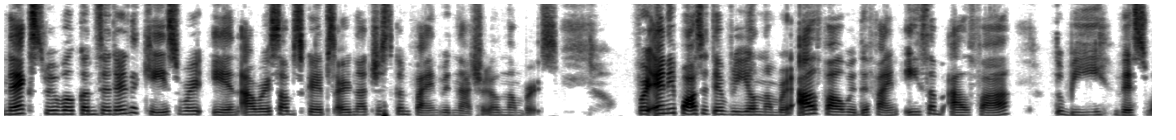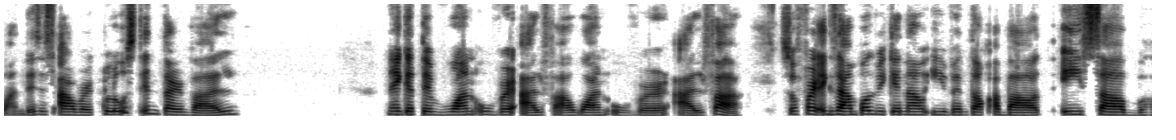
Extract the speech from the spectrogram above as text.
Next, we will consider the case wherein our subscripts are not just confined with natural numbers. For any positive real number alpha, we define a sub alpha to be this one. This is our closed interval, negative 1 over alpha, 1 over alpha. So for example, we can now even talk about a sub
